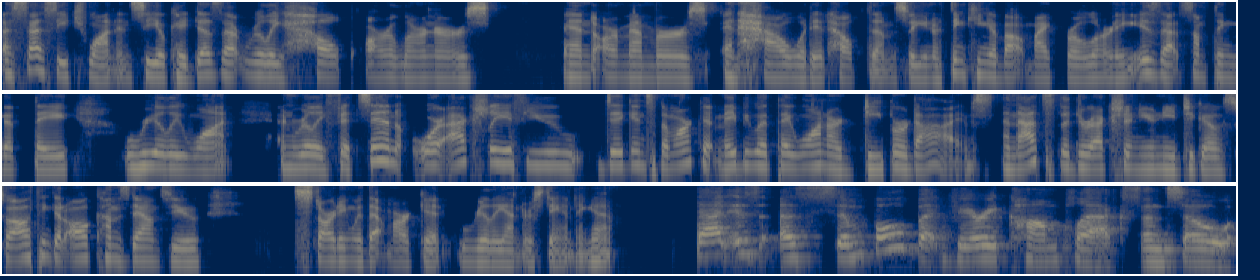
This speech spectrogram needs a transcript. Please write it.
assess each one and see okay does that really help our learners and our members and how would it help them? So you know thinking about micro learning is that something that they really want and really fits in? Or actually if you dig into the market maybe what they want are deeper dives and that's the direction you need to go. So i think it all comes down to starting with that market really understanding it that is a simple but very complex and so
